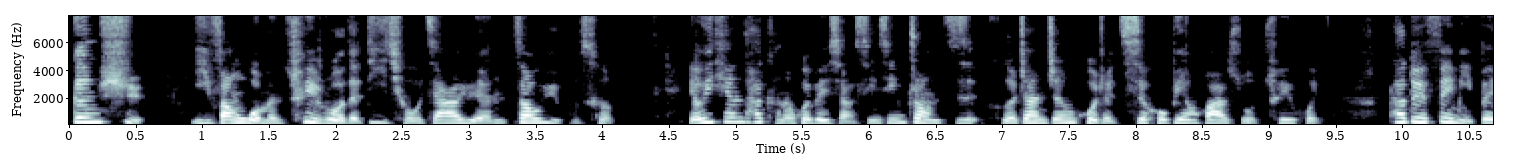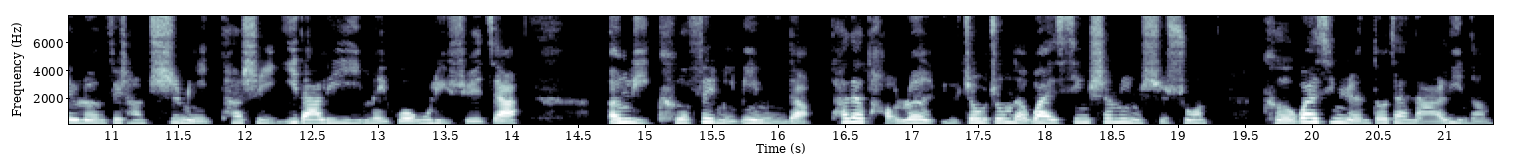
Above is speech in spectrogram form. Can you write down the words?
根续，以防我们脆弱的地球家园遭遇不测。有一天，它可能会被小行星撞击、核战争或者气候变化所摧毁。他对费米悖论非常痴迷，他是以意大利裔美国物理学家。恩里科·费米命名的。他在讨论宇宙中的外星生命时说：“可外星人都在哪里呢？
